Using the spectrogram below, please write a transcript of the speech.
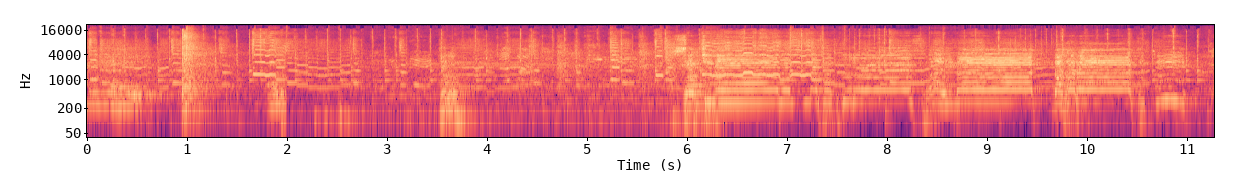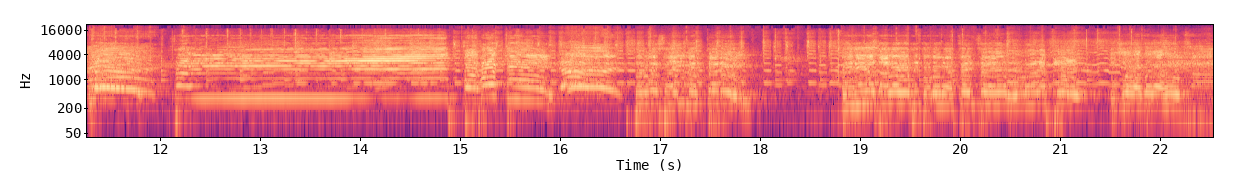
केली आहे. सच्चिदानंद सद्गुरु साईनाथ महाराज की जय! साई! बाबा की सर्व साई भक्ताने दिलेल्या तालावरती थोडं वाचायचं आहे होणार आपले विजय वादक आहेत.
